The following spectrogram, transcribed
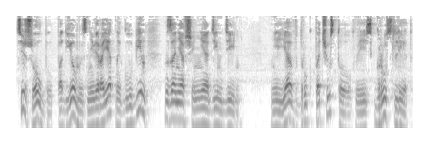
Тяжел был подъем из невероятных глубин, занявший не один день. И я вдруг почувствовал весь груз лет.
